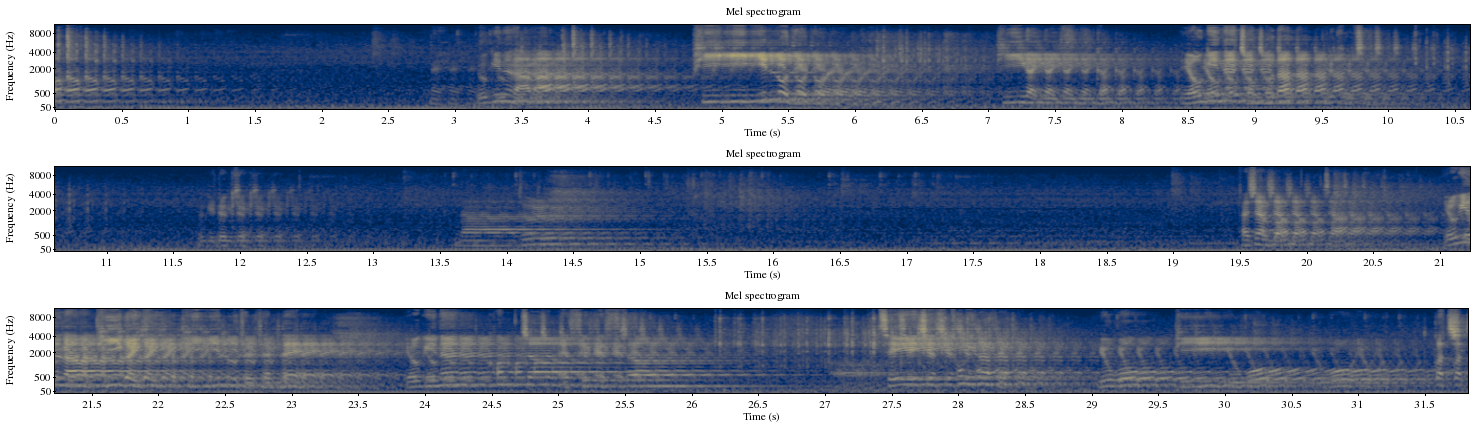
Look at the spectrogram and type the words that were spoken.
네, 여기는 아마 BE1로 될 거예요. B가 있으니까. 여기는 전부 다 이렇게 치 여기 이렇게. 하나, 둘. 다시 한 번. 자, 여기는 아마 B가 있으니까 B1로 될 텐데, 여기는 com.sbs.jhs 통일하세요. 요거, B, 요거, 요거, 요거. 똑같이.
